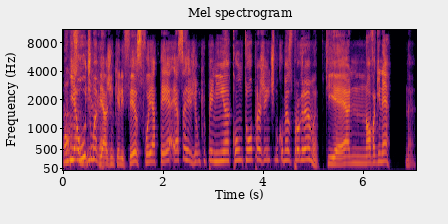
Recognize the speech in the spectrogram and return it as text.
E a sabia, última cara. viagem que ele fez foi até essa região que o Peninha contou pra gente no começo do programa, que é a Nova Guiné. Né?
